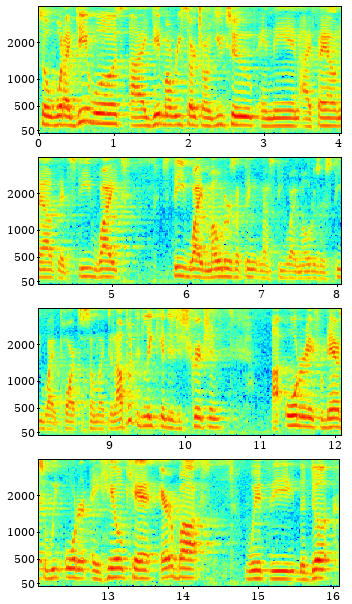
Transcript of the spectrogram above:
So what I did was I did my research on YouTube and then I found out that Steve White, Steve White Motors, I think not Steve White Motors or Steve White Parts or something like that. I'll put the link in the description. I ordered it from there. So we ordered a Hellcat airbox with the, the duck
